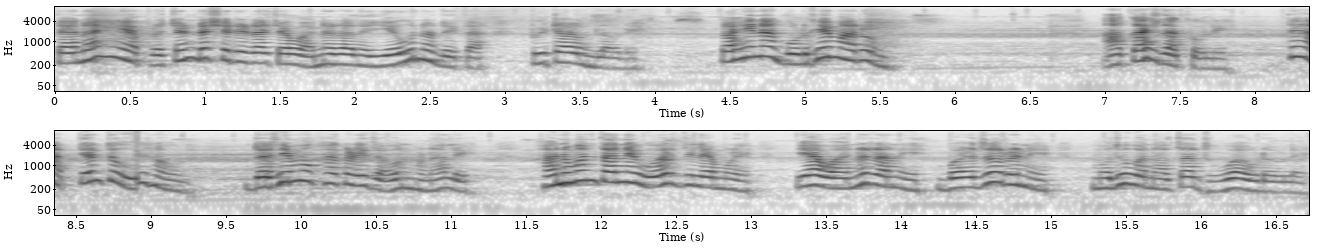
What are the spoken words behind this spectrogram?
त्यांनाही या प्रचंड शरीराच्या वानराने येऊ न देता पिटाळून लावले. काहींना गुडघे मारून आकाश दाखवले. ते अत्यंत उभे होऊन दधीमुखाकडे जाऊन म्हणाले हनुमंताने वर दिल्यामुळे या वानराने बळजोरीने मधुवनाचा धुवा उडवलाय.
